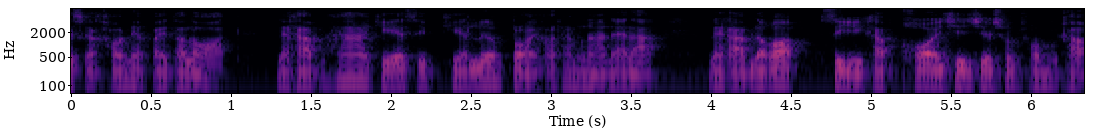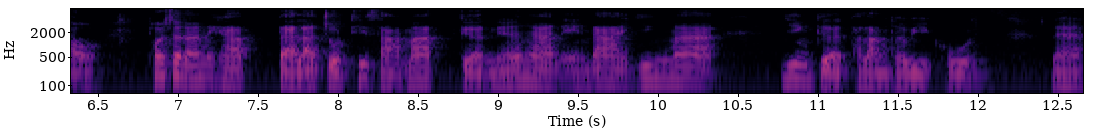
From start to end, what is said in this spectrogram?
สกับเขาเนี่ยไปตลอดนะครับห้าเคส10เคสเริ่มปล่อยเขาทำงานได้แล้วนะครับแล้วก็ 4 ครับ คอยเชียร์ชมชมเขา เพราะฉะนั้นนะครับ แต่ละจุดที่สามารถเกิดเนื้องานเองได้ยิ่งมาก ยิ่งเกิดพลังทวีคูณนะ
